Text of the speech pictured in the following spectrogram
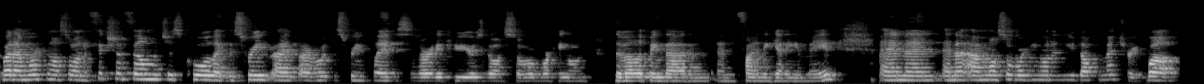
But I'm working also on a fiction film, which is cool. Like the screen, I, I wrote the screenplay. This is already a few years ago, so we're working on developing that and, and finally getting it made. And then, and I'm also working on a new documentary. Well,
